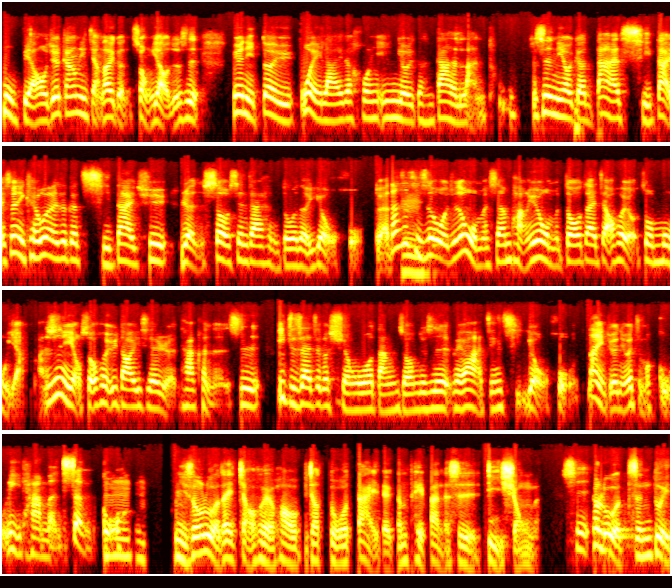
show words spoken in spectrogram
目标。我觉得刚刚你讲到一个很重要，就是因为你对于未来的婚姻有一个很大的蓝图，就是你有一个很大的期待，所以你可以为了这个期待去忍受现在很多的诱惑，对啊。但是其实我觉得我们身旁，因为我们都在教会有做牧养嘛，就是你有时候会遇到一些人，他可能是一直在这个漩涡当中，就是没办法经起诱惑。那你觉得你会？怎么鼓励他们胜过？你说如果在教会的话，我比较多带的跟陪伴的是弟兄们。是，那如果针对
